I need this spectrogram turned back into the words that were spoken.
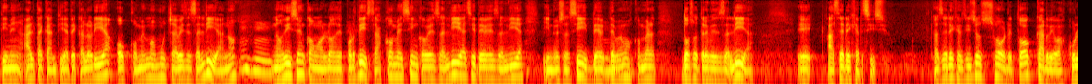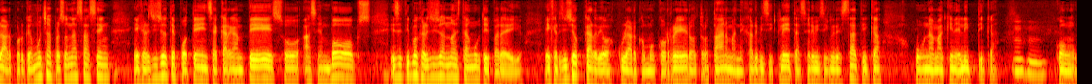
tienen alta cantidad de calorías o comemos muchas veces al día, ¿no? Nos dicen como los deportistas, come cinco veces al día, siete veces al día, y no es así, debemos comer dos o tres veces al día. Eh, hacer ejercicio hacer ejercicios sobre todo cardiovascular, porque muchas personas hacen ejercicios de potencia, cargan peso, hacen box, ese tipo de ejercicios no es tan útil para ello. Ejercicio cardiovascular como correr o trotar, manejar bicicleta, hacer bicicleta estática o una máquina elíptica con,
